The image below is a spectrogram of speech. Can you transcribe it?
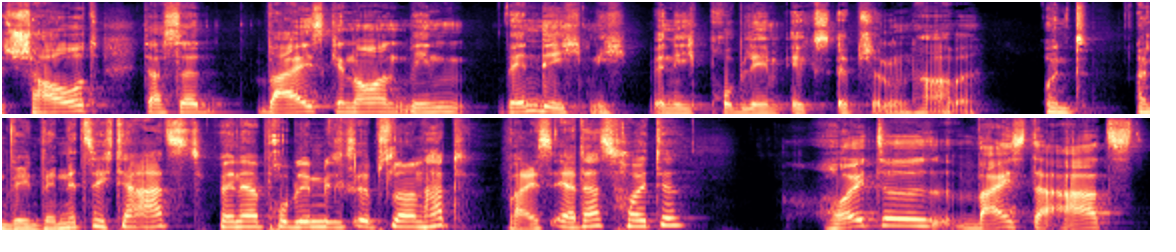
schaut, dass er weiß genau, an wen wende ich mich, wenn ich Problem XY habe. Und an wen wendet sich der Arzt, wenn er Problem mit XY hat? Weiß er das heute? Heute weiß der Arzt,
